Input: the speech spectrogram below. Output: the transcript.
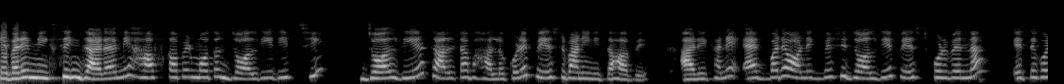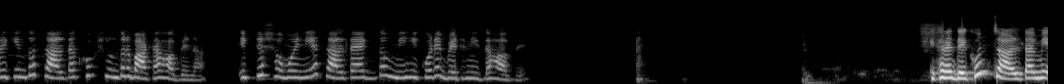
এবারে মিক্সিং জারে আমি হাফ কাপের মতন জল দিয়ে দিচ্ছি। জল দিয়ে চালটা ভালো করে পেস্ট বানিয়ে নিতে হবে। আর এখানে একবারে অনেক বেশি জল দিয়ে পেস্ট করবেন না, এতে করে কিন্তু চালটা খুব সুন্দর বাটা হবে না। একটু সময় নিয়ে চালটা একদম মিহি করে বেটে নিতে হবে। এখানে দেখুন, চালটা আমি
